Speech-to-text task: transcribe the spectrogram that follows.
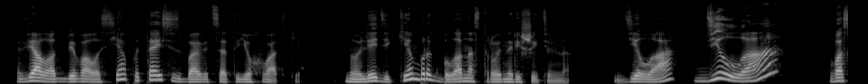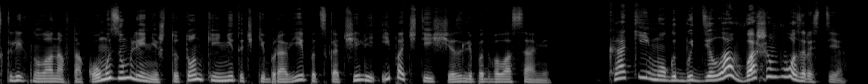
— вяло отбивалась я, пытаясь избавиться от ее хватки. Но леди Кемброк была настроена решительно. «Дела? Дела?» — воскликнула она в таком изумлении, что тонкие ниточки бровей подскочили и почти исчезли под волосами. «Какие могут быть дела в вашем возрасте?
